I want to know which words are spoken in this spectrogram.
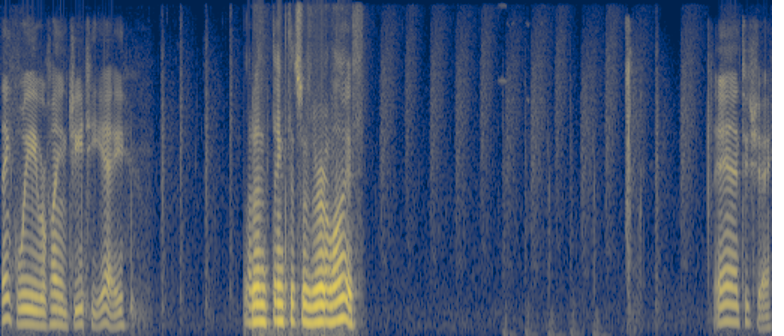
think we were playing GTA. I didn't think this was real life. Eh, touche.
